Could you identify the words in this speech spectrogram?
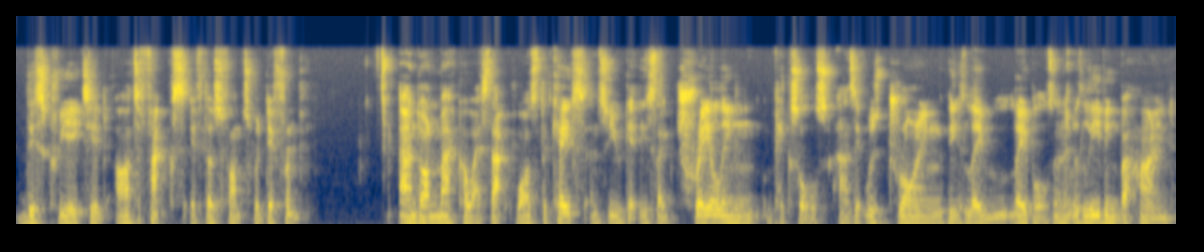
This created artifacts if those fonts were different. And on Mac OS, that was the case. And so you get these like trailing pixels as it was drawing these lab labels and it was leaving behind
